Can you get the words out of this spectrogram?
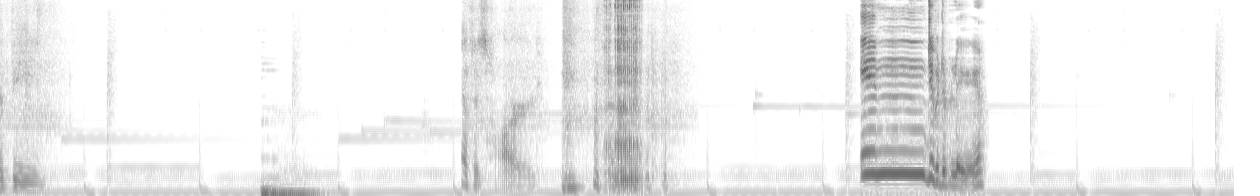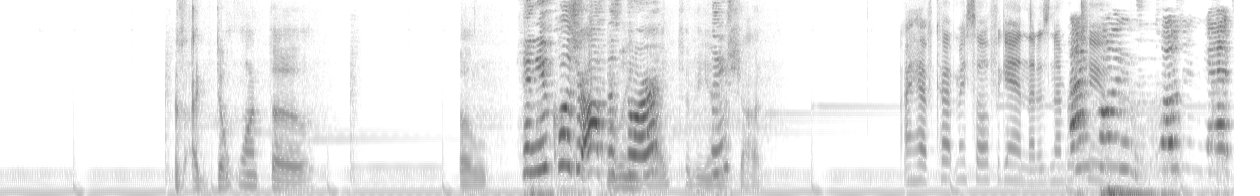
It'd be. That is hard. Indubitably. Because I don't want the. So Can you close your office door? to be in the please? shot. I have cut myself again. That is number I'm two. going closing Dad's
